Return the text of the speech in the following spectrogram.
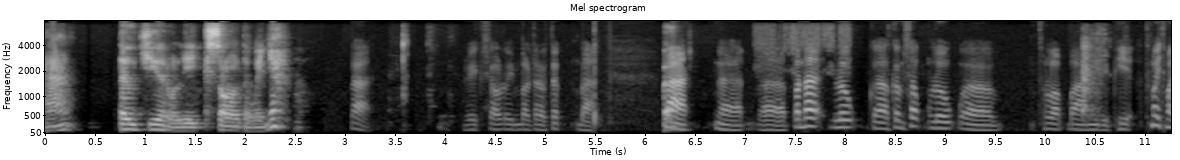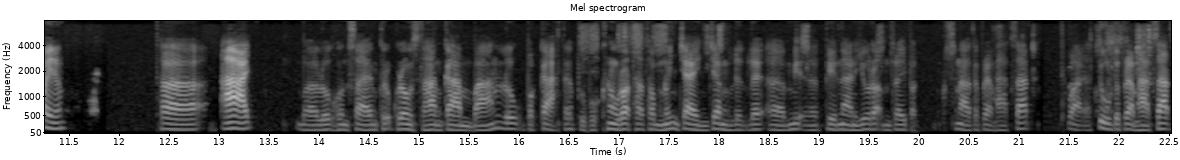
ណាចទៅជារលាយខ្សលទៅវិញណាបាទវាខ្សលដូចអំបិលត្រូវទឹកបាទបាទប៉ុន្តែលោកកឹមសុខលោកធ្លាប់បានវិភាគថ្មីថ្មីហ្នឹងថាអាច បើលោកហ៊ុនសែនគ្រប់គ្រងស្ថានភាពមិនបានលោកប្រកាសទៅព្រោះក្នុងរដ្ឋធម្មនុញ្ញចែងអញ្ចឹងលើកពីនាយករដ្ឋមន្ត្រីស្នើទៅព្រះមហាក្សត្រថ្វាយទូលទៅព្រះមហាក្សត្រ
